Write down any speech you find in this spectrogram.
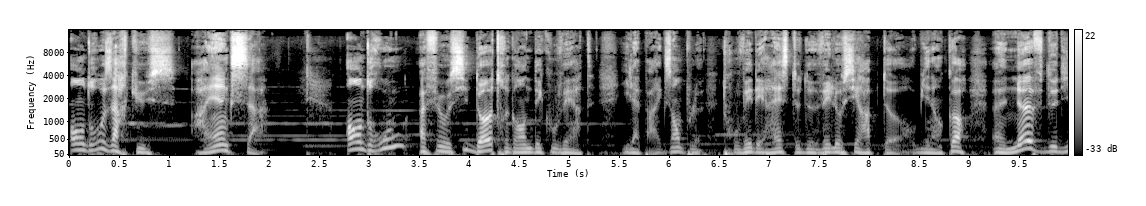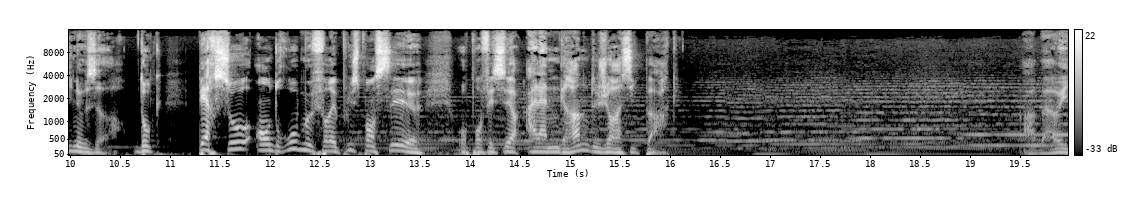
Andrewsarchus. Rien que ça. Andrew a fait aussi d'autres grandes découvertes. Il a par exemple trouvé des restes de vélociraptor ou bien encore un œuf de dinosaure. Donc, perso, Andrew me ferait plus penser euh, au professeur Alan Grant de Jurassic Park. Ah bah oui.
